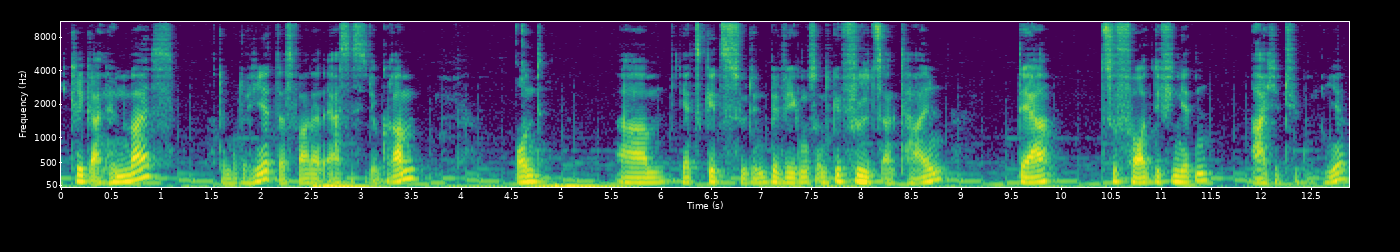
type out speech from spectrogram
Ich kriege einen Hinweis nach dem Motto hier, das war dein erstes Ideogramm und ähm, jetzt geht es zu den Bewegungs- und Gefühlsanteilen der zuvor definierten Archetypen. Hier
